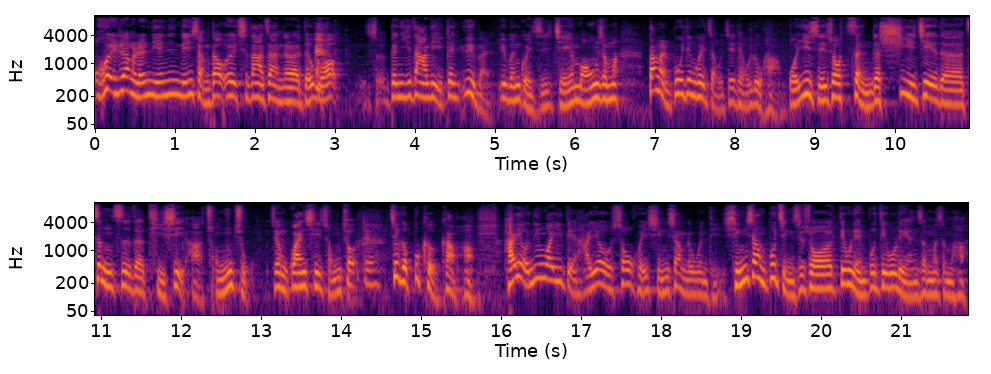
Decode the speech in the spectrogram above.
会让人联联想到二次大战的德国 跟意大利、跟日本、日本鬼子结盟什么，当然不一定会走这条路哈。我意思是说，整个世界的政治的体系哈重组。这种关系重组，对这个不可靠哈。还有另外一点，还要收回形象的问题。形象不仅是说丢脸不丢脸，什么什么哈，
